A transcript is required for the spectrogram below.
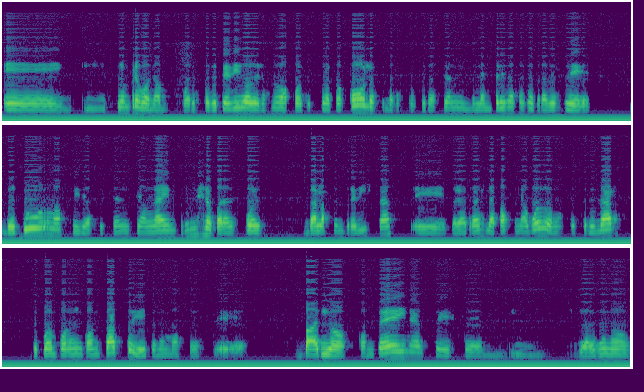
Eh, y siempre, bueno, por esto que te digo de los nuevos protocolos y la reestructuración de la empresa se hace a través de turnos y de asistencia online primero para después dar las entrevistas, eh, pero a través de la página web de nuestro celular se pueden poner en contacto y ahí tenemos este, varios containers este, y, algunos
